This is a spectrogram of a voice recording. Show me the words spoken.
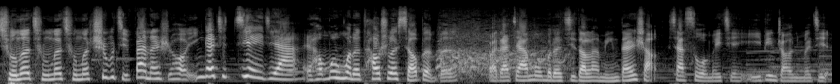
穷的穷的穷的吃不起饭的时候，应该去借一借啊！然后默默的掏出了小本本，把大家默默的记到了名单上。下次我没钱，一定找你们借。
